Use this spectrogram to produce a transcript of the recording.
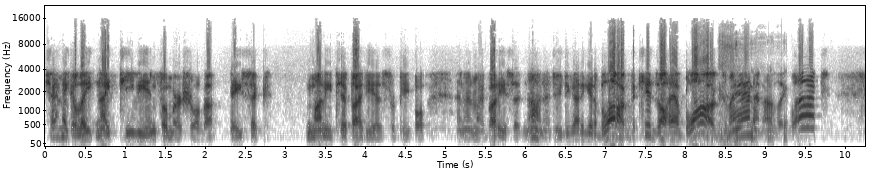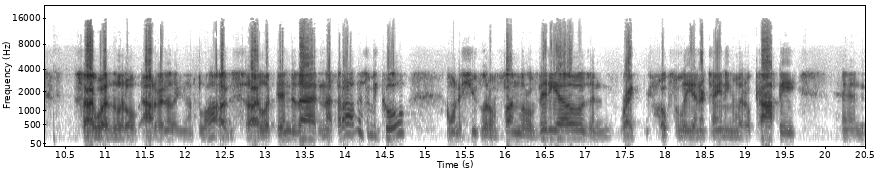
should I make a late night TV infomercial about basic money tip ideas for people? And then my buddy said, no, no, dude, you got to get a blog. The kids all have blogs, man. And I was like, what? So I was a little out of it, like blogs. So I looked into that, and I thought, oh, this would be cool. I want to shoot little fun little videos and write hopefully entertaining little copy, and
